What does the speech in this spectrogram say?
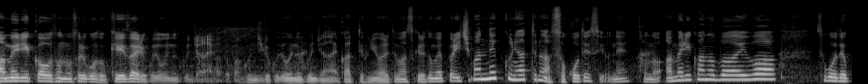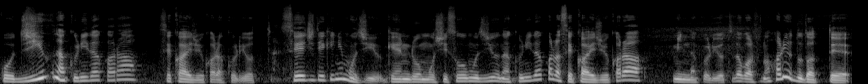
アメリカをそのそれこそ経済力で追い抜くんじゃないかとか軍事力で追い抜くんじゃないかっていうふうに言われてますけれどもやっぱり一番ネックになってるのはそこですよね。そのアメリカの場合はそこでこう自由な国だから世界中から来るよって政治的にも自由言論も思想も自由な国だから世界中からみんな来るよってだからそのハリウッドだって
